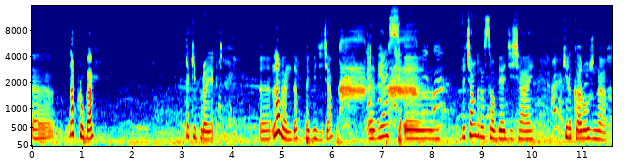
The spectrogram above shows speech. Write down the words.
e, na próbę taki projekt e, lawendy, jak widzicie. Więc wyciągnę sobie dzisiaj kilka różnych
